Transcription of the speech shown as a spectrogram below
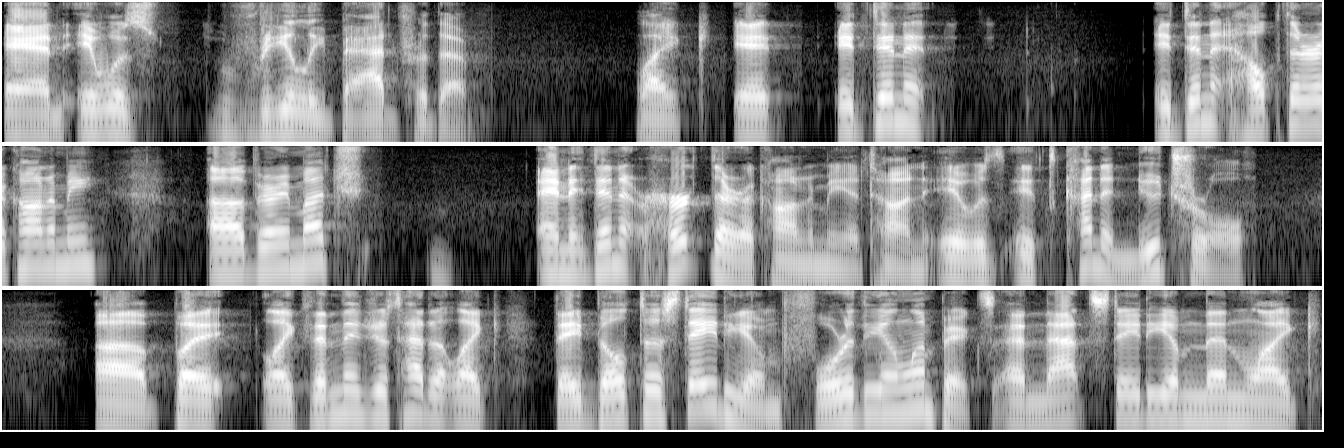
and it was really bad for them. Like it it didn't it didn't help their economy uh, very much, and it didn't hurt their economy a ton. It was it's kind of neutral. Uh, but like then they just had it like they built a stadium for the Olympics, and that stadium then like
